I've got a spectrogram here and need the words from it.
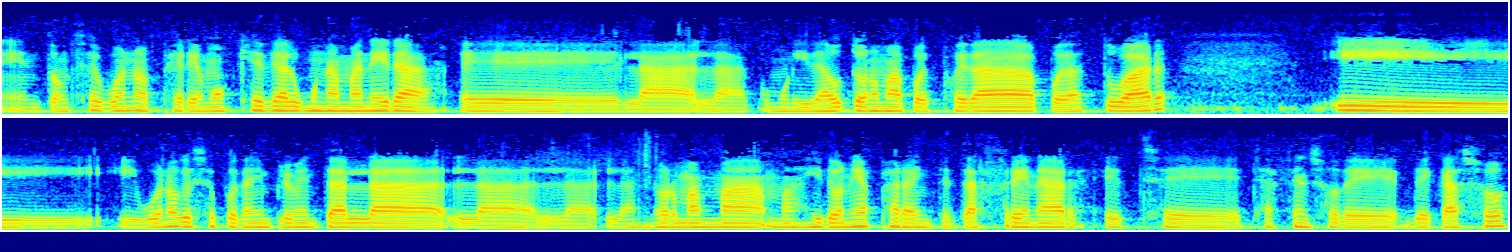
entonces, bueno, esperemos que de alguna manera eh, la, la comunidad autónoma pues pueda, pueda actuar y, y bueno, que se puedan implementar la- la- la- las normas más, idóneas para intentar frenar este, este ascenso de, casos.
